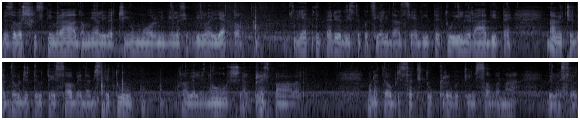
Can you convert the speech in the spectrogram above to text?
Bi završili s tim radom, jeli već i umorni, bilo, bilo je ljeto, ljetni period, vi ste po cijeli dan sjedite tu ili radite, naveče da dođete u te sobe, da biste tu proveli noć, jel, prespavali. Morate obrisati tu krv u tim sobama, bilo je sve od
